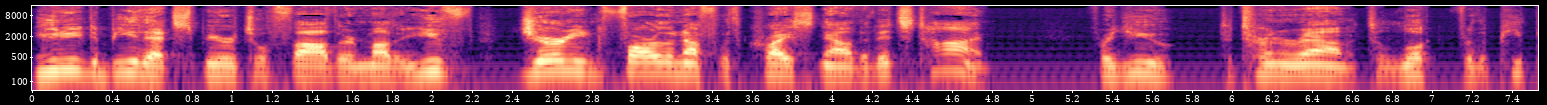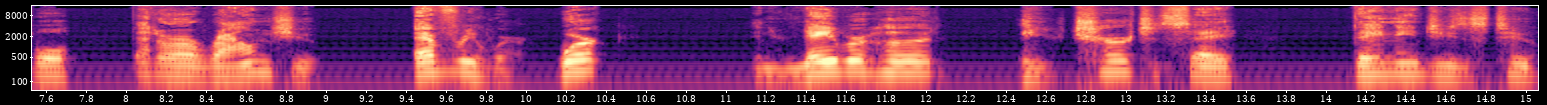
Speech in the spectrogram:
You need to be that spiritual father and mother. You've journeyed far enough with Christ now that it's time for you to turn around and to look for the people that are around you everywhere work, in your neighborhood, in your church, and say, they need Jesus too.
